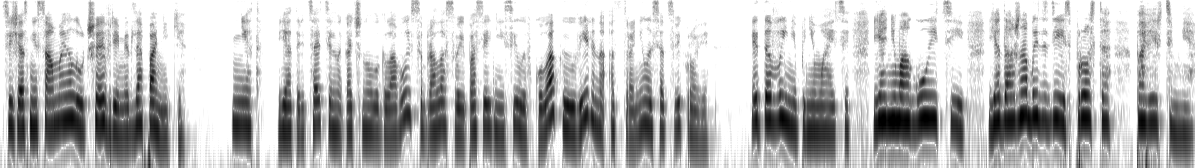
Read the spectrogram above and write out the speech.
Сейчас не самое лучшее время для паники». «Нет», я отрицательно качнула головой, собрала свои последние силы в кулак и уверенно отстранилась от свекрови. Это вы не понимаете. Я не могу идти. Я должна быть здесь, просто поверьте мне».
